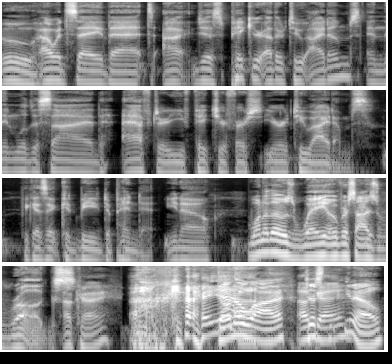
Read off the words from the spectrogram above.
Ooh, I would say that I just pick your other two items, and then we'll decide after you've picked your first your two items because it could be dependent, you know. One of those way oversized rugs. Okay. Okay. Don't know yeah. why. Just Okay. you know,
